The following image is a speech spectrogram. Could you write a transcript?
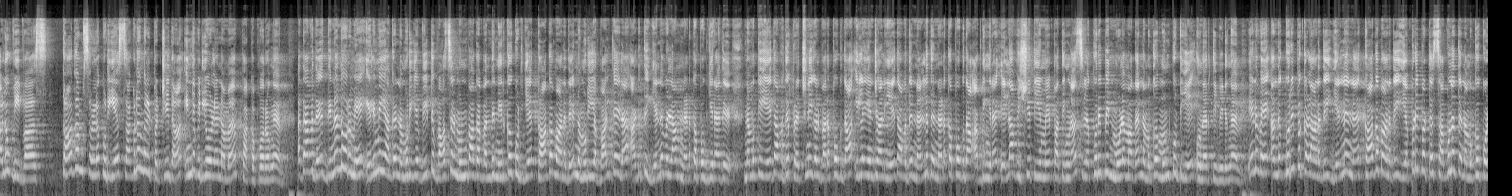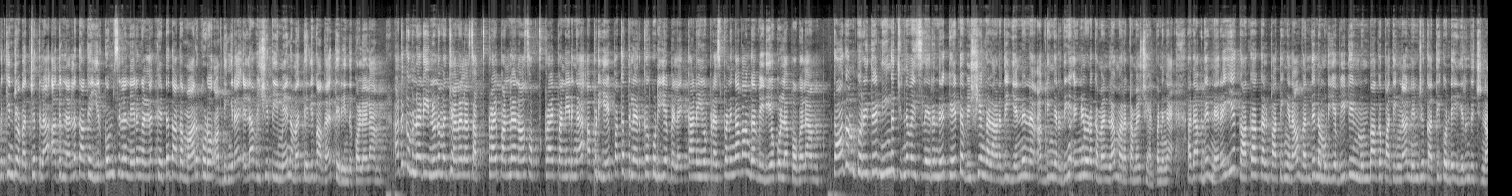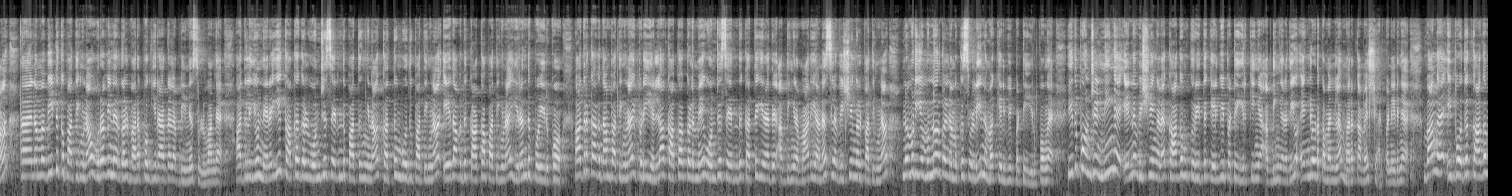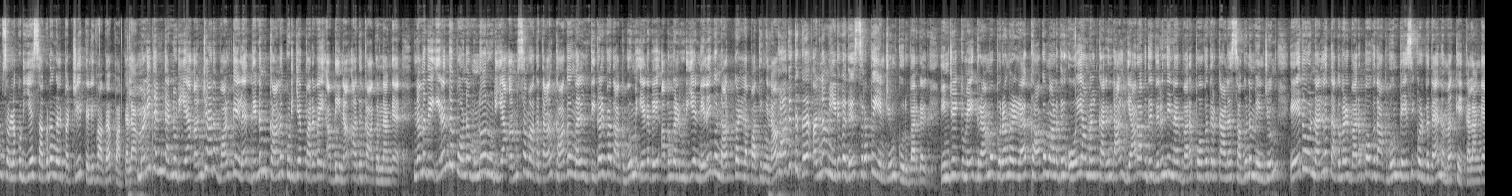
Hello viewers, காகம் சொல்லக்கூடிய சகுனங்கள் பற்றி தான் இந்த வீடியோவில் நம்ம பார்க்க போகிறோங்க அதாவது தினந்தோறுமே எளிமையாக நம்முடைய வீட்டு வாசல் முன்பாக வந்து நிற்கக்கூடிய காகமானது நம்முடைய வாழ்க்கையில் அடுத்து என்னவெல்லாம் நடக்கப் போகிறது? நமக்கு ஏதாவது பிரச்சனைகள் வரப்போகுதா? இல்லை என்றால் ஏதாவது நல்லது நடக்கப் போகுதா? அப்படிங்கிற எல்லா விஷயத்தையுமே பார்த்தீங்கன்னா சில குறிப்பின் மூலமாக நமக்கு முன்கூட்டியே உணர்த்தி விடுங்க. எனவே அந்த குறிப்புகளானது என்னென்ன காகமானது எப்படிப்பட்ட சகுனத்தை நமக்கு கொடுக்கின்ற பட்சத்தில் அது நல்லதாக இருக்கும். சில நேரங்களில் கெட்டதாக மாறக்கூடும் அப்படிங்கிற எல்லா விஷயத்தையுமே நம்ம தெளிவாக தெரிந்து கொள்ளலாம். அதுக்கு முன்னாடி இன்னும் நம்ம சேனலை சப்ஸ்கிரைப் பண்ணலன்னா சப்ஸ்கிரைப் பண்ணிடுங்க. அப்படியே பக்கத்தில் இருக்கக்கூடிய பெலைக்கானையும் ப்ரெஸ் பண்ணுங்க. வாங்க வீடியோக்குள்ளே போகலாம். காகம் குறித்து நீங்க சின்ன வயசுல இருந்து கேட்ட விஷயங்களானது என்னென்ன அப்படிங்கிறதையும் எங்களோட கமெண்ட்ல மறக்காம ஷேர் பண்ணுங்க. அதாவது நிறைய காக்காக்கள் பார்த்தீங்கன்னா வந்து நம்முடைய வீட்டின் முன்பாக பார்த்தீங்கன்னா நின்று கத்திக்கொண்டே இருந்துச்சுன்னா நம்ம வீட்டுக்கு பார்த்தீங்கன்னா உறவினர்கள் வரப்போகிறார்கள் அப்படின்னு சொல்லுவாங்க. அதுலேயும் நிறைய காக்காக்கள் ஒன்று சேர்ந்து பார்த்திங்கன்னா கத்தும்போது பார்த்தீங்கன்னா ஏதாவது காக்கா பார்த்திங்கன்னா இறந்து போயிருக்கும். அதற்காக தான் பார்த்தீங்கன்னா இப்படி எல்லா காக்காக்களுமே ஒன்று சேர்ந்து கத்துகிறது அப்படிங்கிற மாதிரியான சில விஷயங்கள் பார்த்தீங்கன்னா நம்முடைய முன்னோர்கள் நமக்கு சொல்லி நம்ம கேள்விப்பட்டு இருப்போங்க. இது போன்று நீங்கள் என்ன விஷயங்களை காகம் குறித்து கேள்விப்பட்டு இருக்கீங்க அப்படிங்கிறதையும் எங்களோட கமெண்ட்ல மறக்காமல் ஷேர் பண்ணிடுங்க. வாங்க இப்போது காகம் சொல்லக்கூடிய சகுனங்கள் பற்றி தெளிவாக பார்க்கலாம். மனிதன் தன்னுடைய அன்றாட வாழ்க்கையில தினம் காணக்கூடிய பறவை அப்படின்னா அது காகம் தாங்க நமது இறந்து போன முன்னோருடைய அம்சமாகத்தான் காகங்கள் திகழ்வதாகவும் எனவே அவங்களுடைய நினைவு நாட்களில் பார்த்தீங்கன்னா காகத்துக்கு அன்னம் இடுவது சிறப்பு என்றும் கூறுவார்கள். இன்றைக்குமே கிராமப்புறங்களில் காகமானது ஓயாமல் கறந்தால் யாராவது விருந்தினர் வரப்போவதற்கான சகுனம் என்றும் ஏதோ நல்ல தகவல் வரப்போவதாகவும் பேசிக்கொள்வதை நம்ம கேட்கலாங்க.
